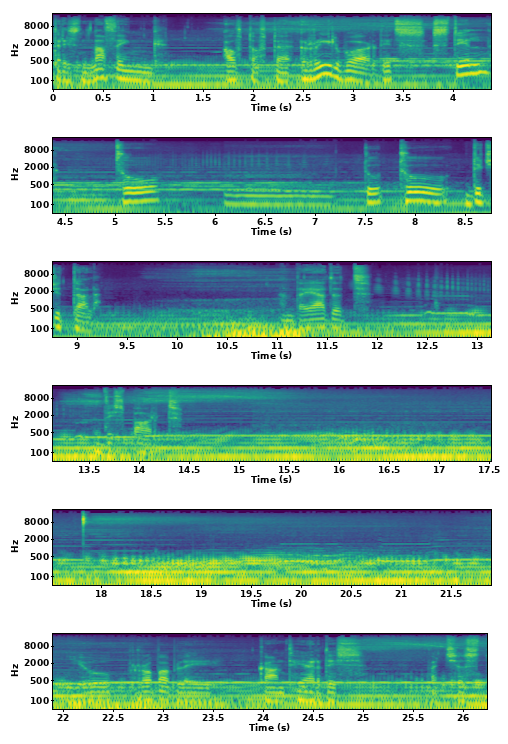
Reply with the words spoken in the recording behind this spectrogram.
There is nothing out of the real world. It's still too, mm, too, too digital. And I added this part. probably can't hear this but just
